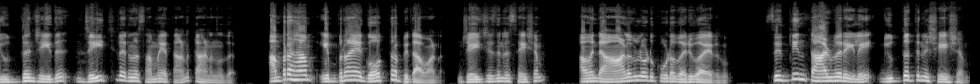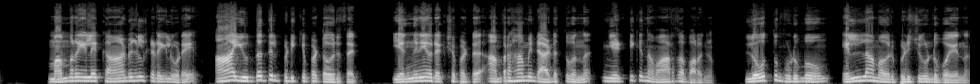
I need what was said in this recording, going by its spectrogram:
യുദ്ധം ചെയ്ത് ജയിച്ചു വരുന്ന സമയത്താണ് കാണുന്നത്. അബ്രഹാം ഇബ്രായ ഗോത്രപിതാവാണ്. ജയിച്ചതിന് ശേഷം അവന്റെ ആളുകളോട് കൂടെ വരുമായിരുന്നു സിദ്ദിൻ താഴ്വരയിലെ യുദ്ധത്തിന് ശേഷം മമ്രയിലെ കാടുകൾക്കിടയിലൂടെ ആ യുദ്ധത്തിൽ പിടിക്കപ്പെട്ട ഒരുത്തൻ എങ്ങനെയോ രക്ഷപ്പെട്ട് അബ്രഹാമിന്റെ അടുത്ത് വന്ന് ഞെട്ടിക്കുന്ന വാർത്ത പറഞ്ഞു. ലോത്തും കുടുംബവും എല്ലാം അവർ പിടിച്ചുകൊണ്ടുപോയെന്ന്.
